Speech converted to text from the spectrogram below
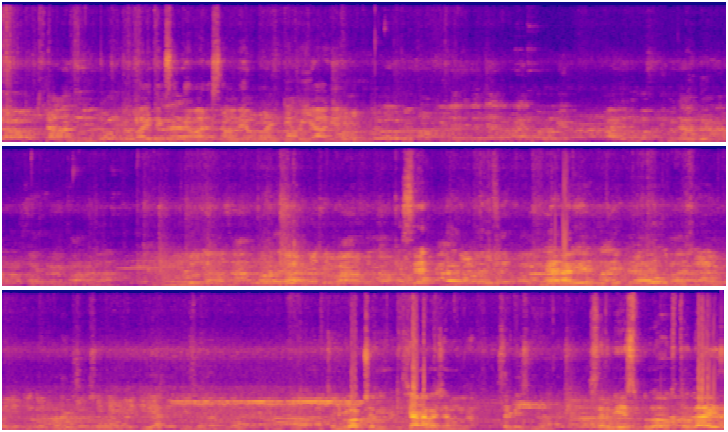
तो भाई देख सकते हैं हमारे सामने बंटी भैया आ गए हैं। किसे? अच्छा ब्लॉग चल रहा है। क्या नाम है चैनल का? Service blog. Service blogs. तो गाइस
